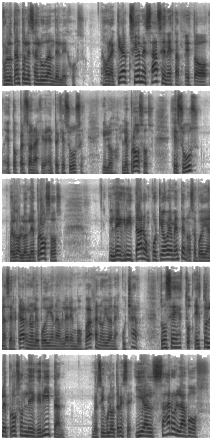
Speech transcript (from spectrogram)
Por lo tanto, le saludan de lejos. Ahora, ¿qué acciones hacen estos personajes entre Jesús y los leprosos? Jesús, perdón, los leprosos le gritaron porque obviamente no se podían acercar, no le podían hablar en voz baja, no iban a escuchar. Entonces estos leprosos le gritan, versículo 13, y alzaron la voz,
